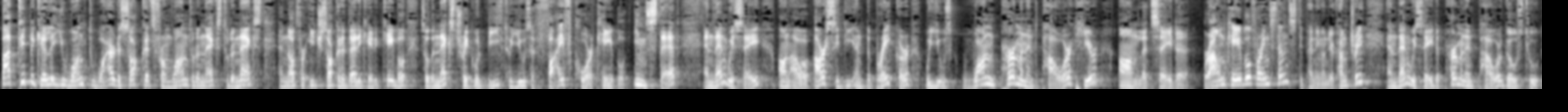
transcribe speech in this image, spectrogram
But typically you want to wire the sockets from one to the next to the next and not for each socket a dedicated cable. So the next trick would be to use a five core cable instead. And then we say on our RCD and the breaker, we use one permanent power here on, let's say, the brown cable, for instance, depending on your country. And then we say the permanent power goes to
